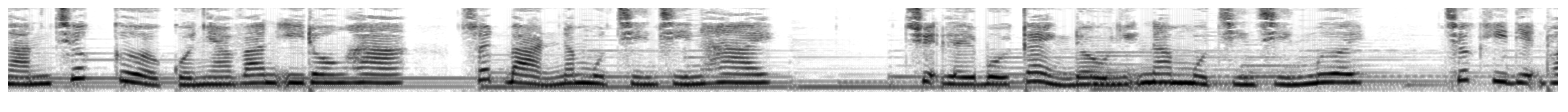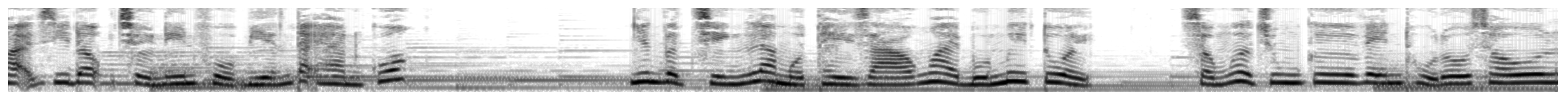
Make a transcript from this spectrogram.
ngắn trước cửa của nhà văn Lee Dong Ha xuất bản năm 1992 Chuyện lấy bối cảnh đầu những năm 1990, trước khi điện thoại di động trở nên phổ biến tại Hàn Quốc. Nhân vật chính là một thầy giáo ngoài 40 tuổi, sống ở chung cư ven thủ đô Seoul,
